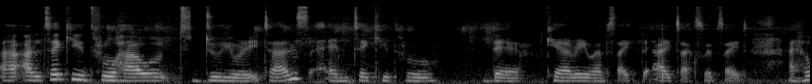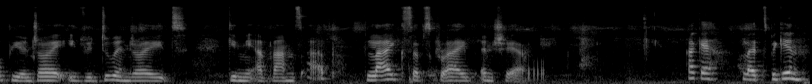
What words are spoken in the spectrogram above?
Uh, I'll take you through how to do your returns and take you through the KRA website, the iTax website. I hope you enjoy. If you do enjoy it, give me a thumbs up, like, subscribe, and share. Okay, let's begin.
